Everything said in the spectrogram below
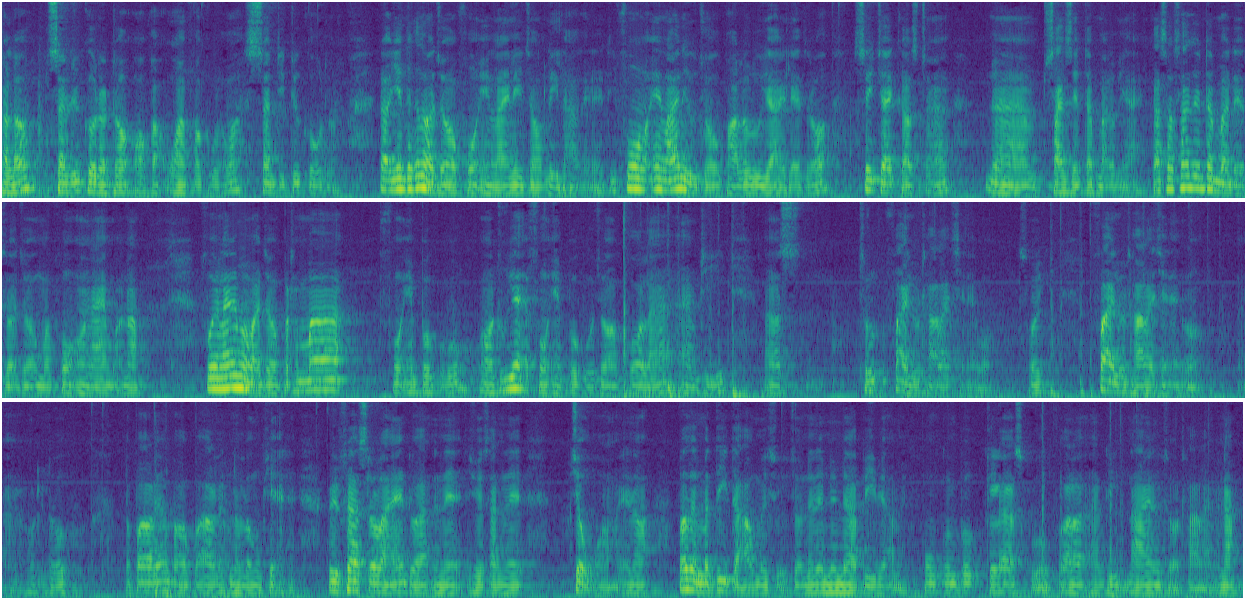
hello sandricoder.org က1 4ကိုတော့ပါ72 code အဲ့တော့အရင်တကတော့ကျွန်တော် phone inline လေးကျွန်တော်လေ့လာခဲ့တယ်ဒီ phone inline တွေကိုကျွန်တော်ဘာလုပ်လို့ရရလဲဆိုတော့စိတ်ကြိုက် custom size တက်မှတ်လို့ရတယ် custom size တက်မှတ်တယ်ဆိုတော့ကျွန်တော်ဥမာ phone online ပေါ့နော် phone online မှာကျွန်တော်ပထမ phone input ကိုအော်ဒုတိယ phone input ကိုကျွန်တော် column empty file လို့ထားလိုက်ခြင်းတယ်ပေါ့ sorry file လို့ထားလိုက်ခြင်းတယ်ပေါ့ဟိုလို မပါလဲမပါပါလဲနှလုံးဖြစ်တယ် refresh လုပ်လိုက်ရင်သူကနည်းနည်းရွှေစားနည်းနည်းကျုပ်သွားမယ်နော်တော့တယ်မတိတာအောင်မရှိဘူးကျွန်တော်နည်းနည်းများများပေးပြမယ် phone input class ကို column empty 9လို့ကျွန်တော်ထားလိုက်မယ်နော်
